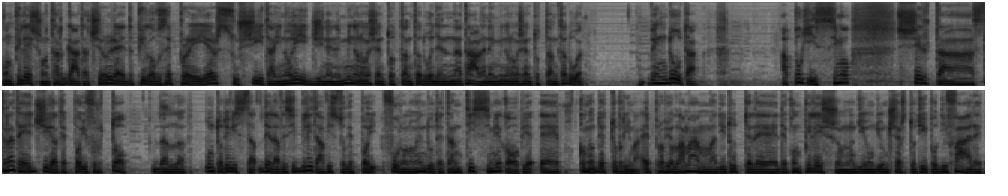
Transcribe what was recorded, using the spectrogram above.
compilation targata Cherry Red Pillows and Prayers, uscita in origine nel 1982, del Natale nel 1982, venduta a pochissimo, scelta strategica che poi fruttò dal punto di vista della visibilità, visto che poi furono vendute tantissime copie e come ho detto prima è proprio la mamma di tutte le, le compilation di un, di un, certo tipo di fare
